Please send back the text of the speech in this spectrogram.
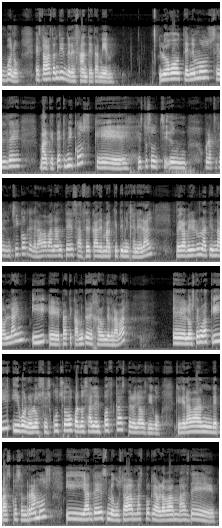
bueno, está bastante interesante también. Luego tenemos el de Marketécnicos, que estos son una chica y un chico que grababan antes acerca de marketing en general, pero abrieron una tienda online y eh, prácticamente dejaron de grabar. Eh, los tengo aquí y bueno, los escucho cuando sale el podcast, pero ya os digo que graban de Pascos en Ramos y antes me gustaban más porque hablaban más de,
